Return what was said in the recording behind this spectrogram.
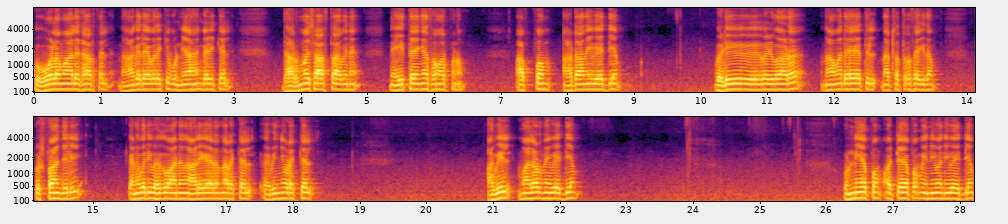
കൂവളമാല ചാർത്തൽ നാഗദേവതയ്ക്ക് പുണ്യാഹം കഴിക്കൽ ധർമ്മശാസ്താവിന് നെയ്ത്തേങ്ങ സമർപ്പണം. അപ്പം ആടാനിവേദ്യം വെടി വഴിപാട് നാമധേയത്തിൽ നക്ഷത്ര സഹിതം പുഷ്പാഞ്ജലി ഗണപതി ഭഗവാന് നാളികേരം നടക്കൽ എറിഞ്ഞുടയ്ക്കൽ അവിൽ മലർ നിവേദ്യം ഉണ്ണിയപ്പം ഒറ്റയപ്പം എന്നിവ നിവേദ്യം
